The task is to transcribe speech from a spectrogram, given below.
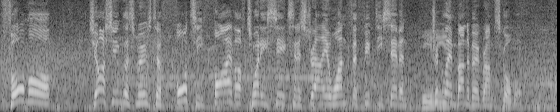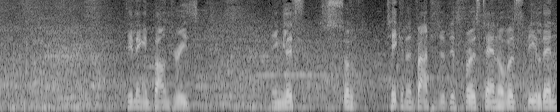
Four more. Josh Inglis moves to 45 off 26, and Australia one for 57. Dealing Triple in- M Bundaberg Rum scoreboard. dealing in boundaries. Inglis sort of taking advantage of this first 10 overs, field in.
